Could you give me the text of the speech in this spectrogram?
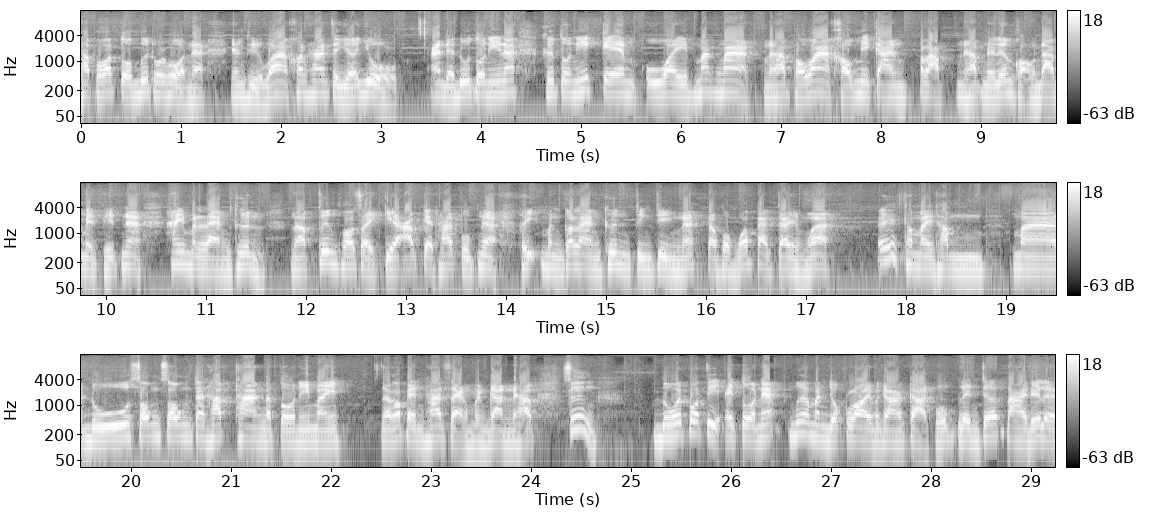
ครับ เพราะว่าตัวมืดโหดเนี่ยยังถือว่าค่อนข้างจะเยอะอยู่ อะเดี๋ยวดูตัวนี้นะ คือตัวนี้เกมอวยมากๆนะครับ เพราะว่าเขามีการปรับนะครับในเรื่องของดาเมจพิษเนี่ยให้มันแรงขึ้นนะครับ ซึ่งพอใส่เกียร์อัพเกรดธาตุปุ๊บเนี่ยเฮ้ยมันก็แรงขึ้นจริงๆนะ แต่ผมก็แปลกใจอย่างว่า เอ๊ะทำไมทำมาดูทรงๆจะทับทางกับตัวนี้ไหม แล้วก็เป็นธาตุแสงเหมือนกันนะครับ ซึ่ง โดยปกติไอตัวเนี้ยเมื่อมันยกลอยไปกลางอากาศปุ๊บเรนเจอร์ตายได้เลย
